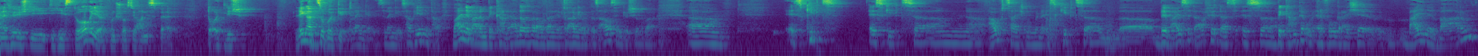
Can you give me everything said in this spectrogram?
natürlich die, die Historie von Schloss Johannisberg deutlich länger zurückgeht. Länger ist, länger ist, auf jeden Fall. Weine waren bekannt, ja, das war auch deine Frage, ob das Aushängeschild war. Ähm, es gibt, es gibt ähm, Aufzeichnungen, es gibt ähm, äh, Beweise dafür, dass es äh, bekannte und erfolgreiche Weine waren.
